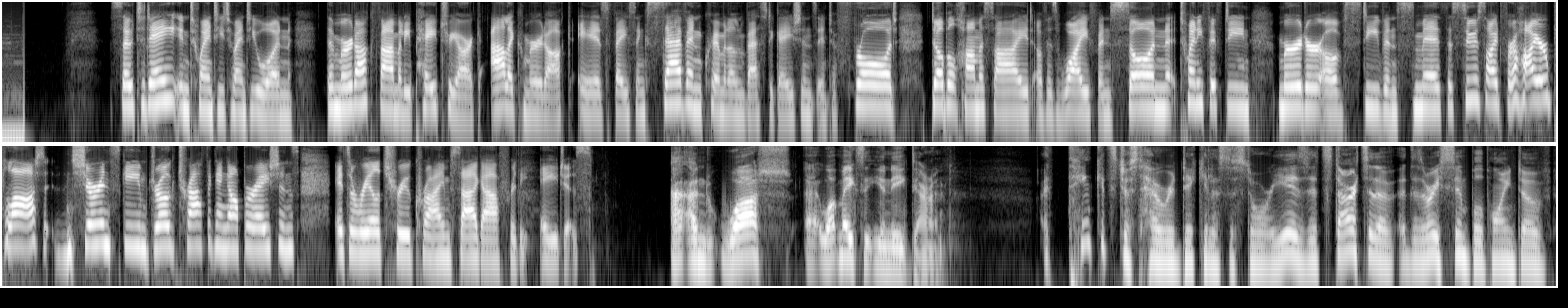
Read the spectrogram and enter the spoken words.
So, today in 2021, the Murdough family patriarch, Alec Murdough, is facing seven criminal investigations into fraud, double homicide of his wife and son, 2015 murder of Stephen Smith, a suicide for hire plot, insurance scheme, drug trafficking operations. It's a real true crime saga for the ages. And what uh, what makes it unique, Darren? I think it's just how ridiculous the story is. It starts at a there's a very simple point of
